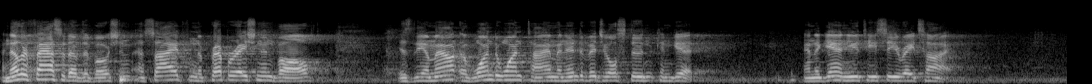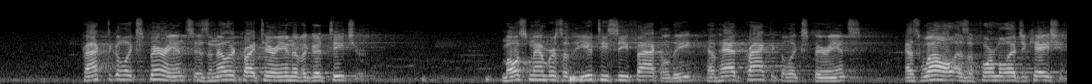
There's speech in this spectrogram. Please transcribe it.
Another facet of devotion, aside from the preparation involved, is the amount of one-to-one time an individual student can get. And again, UTC rates high. Practical experience is another criterion of a good teacher. Most members of the UTC faculty have had practical experience as well as a formal education.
